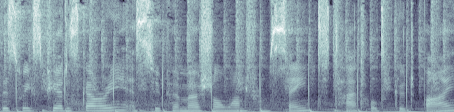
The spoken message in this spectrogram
This week's Pure Discovery, a super emotional one from Saint titled Goodbye.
